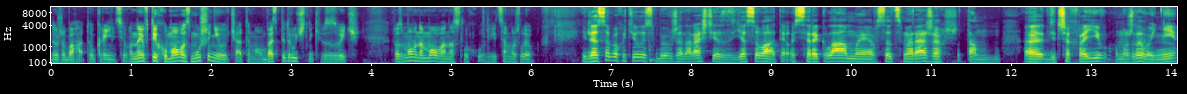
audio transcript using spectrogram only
дуже багато українців, вони в тих умовах змушені вивчати мову без підручників зазвичай. Розмовна мова на слуху, і це можливо. І для себе хотілося б вже нарешті з'ясувати ось реклами в соцмережах, що там е, від шахраїв, а можливо, й ні.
